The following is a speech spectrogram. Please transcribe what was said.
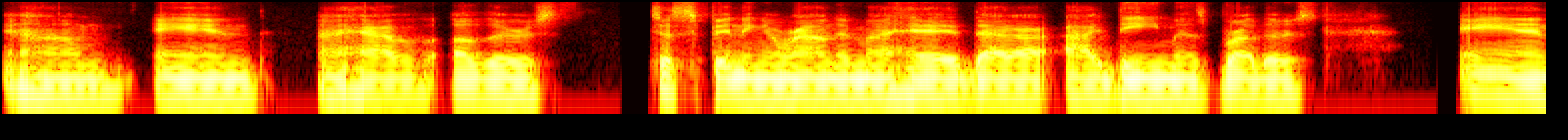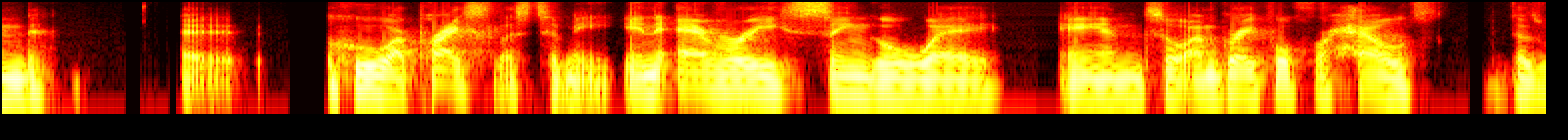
um, and I have others just spinning around in my head that are, I deem as brothers, and uh, who are priceless to me in every single way. And so I'm grateful for health because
